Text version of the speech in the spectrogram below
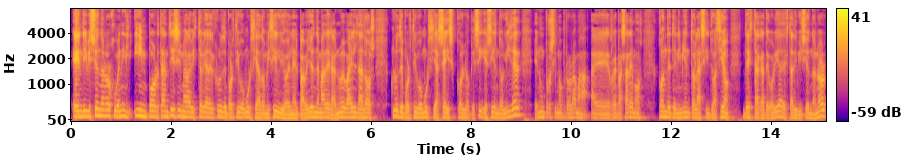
En división de honor juvenil, importantísima la victoria del Club Deportivo Murcia a domicilio en el pabellón de madera Nueva Elda 2, Club Deportivo Murcia 6, con lo que sigue siendo líder. En un próximo programa eh, repasaremos con detenimiento la situación de esta categoría, de esta división de honor,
